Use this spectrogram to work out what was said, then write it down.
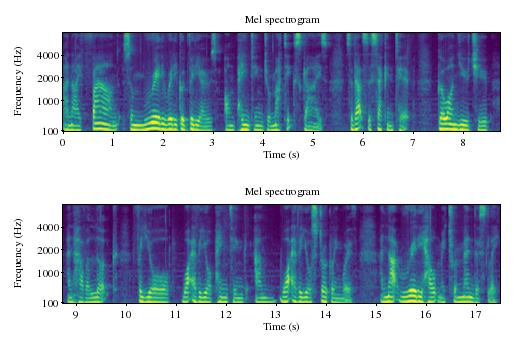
and I found some really, really good videos on painting dramatic skies. So that's the second tip. Go on YouTube and have a look for your whatever you're painting and whatever you're struggling with and that really helped me tremendously.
